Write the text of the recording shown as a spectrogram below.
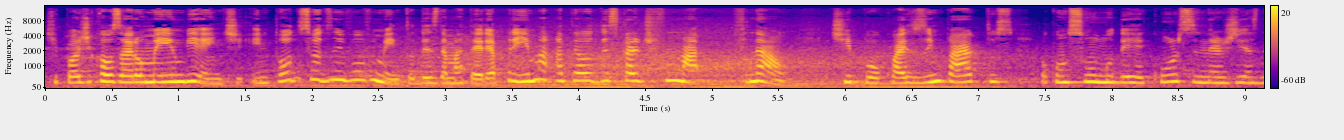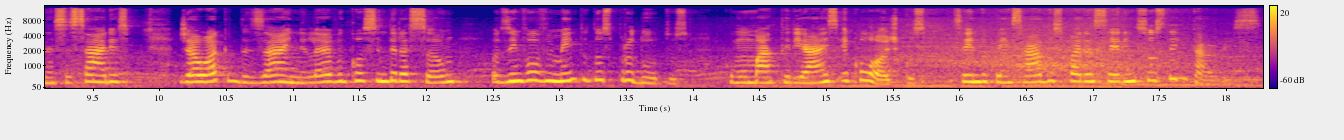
que pode causar ao meio ambiente em todo o seu desenvolvimento, desde a matéria-prima até o descarte final, tipo quais os impactos, o consumo de recursos e energias necessárias. Já o ecodesign leva em consideração o desenvolvimento dos produtos como materiais ecológicos, sendo pensados para serem sustentáveis.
